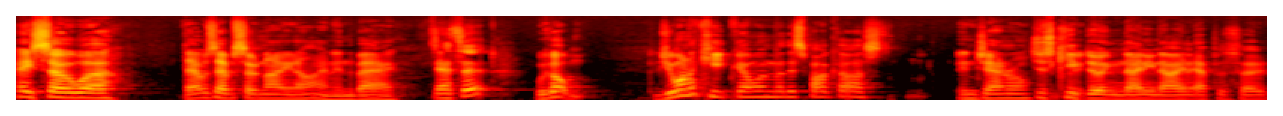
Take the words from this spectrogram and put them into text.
Hey, so uh, that was episode ninety nine in the bag. That's it. We got. Do you want to keep going with this podcast in general? Just keep doing 99 episode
